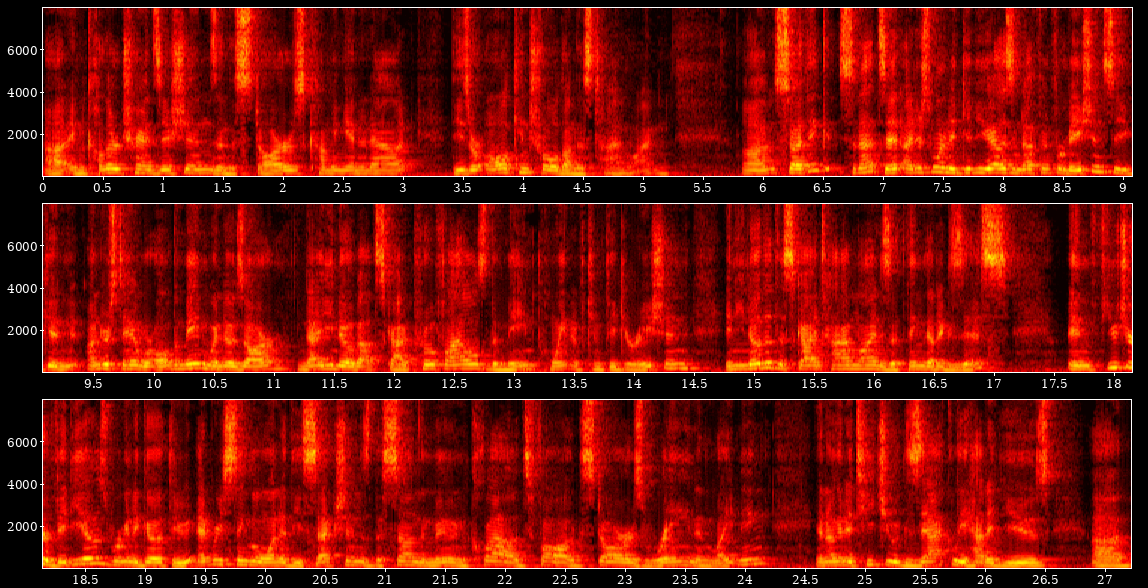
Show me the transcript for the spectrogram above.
uh, in color transitions and the stars coming in and out, these are all controlled on this timeline. Um, so I think, so that's it. I just wanted to give you guys enough information so you can understand where all the main windows are. Now you know about sky profiles, the main point of configuration, and you know that the sky timeline is a thing that exists. In future videos, we're going to go through every single one of these sections, the sun, the moon, clouds, fog, stars, rain, and lightning. And I'm going to teach you exactly how to use uh,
